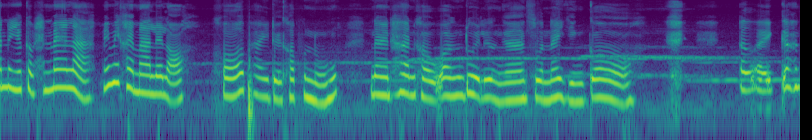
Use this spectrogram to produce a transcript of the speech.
ท่านนายกกับท่านแม่ล่ะ ไม่มีใครมาเลยเหรอ ขออภัยด้วยครับคุณหนู นายท่านเขาวังด้วยเรื่องงานส่วนนายหญิงก็ อะไรกัน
